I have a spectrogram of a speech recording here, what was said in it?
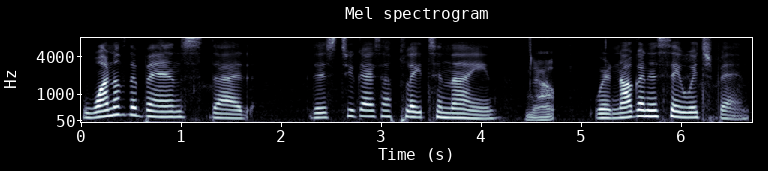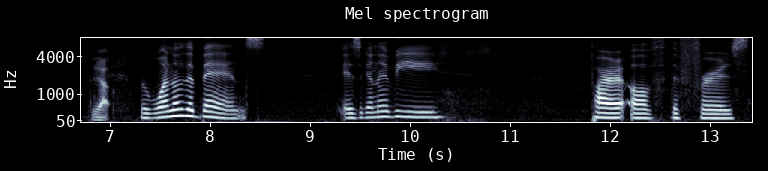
one of the bands that these two guys have played tonight, yeah. we're not gonna say which band, Yeah. but one of the bands is gonna be part of the first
